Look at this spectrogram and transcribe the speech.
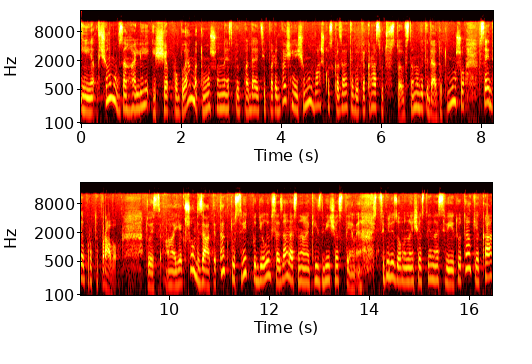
І в чому взагалі іще проблема, тому що не співпадають ці передбачення, чому важко сказати, от якраз от встановити дату, тому що все йде проти правил. Тобто, якщо взяти так, то світ поділився зараз на якісь дві частини. Цивілізована частина світу, так, яка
